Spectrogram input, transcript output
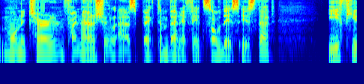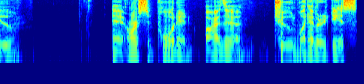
monetary and financial aspect and benefits of this is that if you uh, are supported by the tool, whatever it is,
